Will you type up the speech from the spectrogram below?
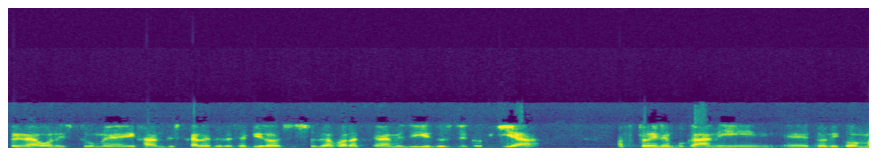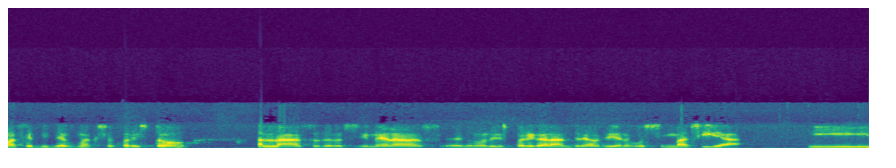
πριν αγωνιστούμε είχαν τις καλύτερες επιδόσεις ό,τι αφορά την αμυντική τους λειτουργία. Αυτό είναι που κάνει ε, το δικό μας επιτεύγμα ξεχωριστό. Αλλά στο τέλος της ημέρας ε, γνωρίζεις πολύ καλά, Αντρέα, ότι δεν έχουν σημασία οι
